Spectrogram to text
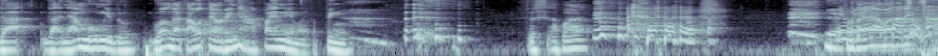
nggak nggak nyambung gitu. Gua nggak tahu teorinya apa ini marketing. Terus apa? Ya, Pertanyaan apa tadi? susah,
